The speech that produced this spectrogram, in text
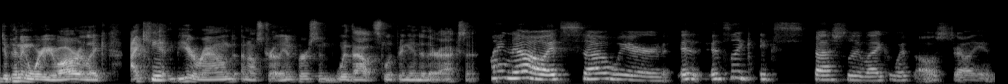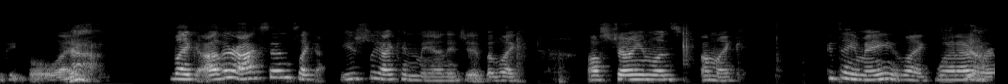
depending on where you are, like, I can't be around an Australian person without slipping into their accent. I know it's so weird. It, it's like especially like with Australian people, like Yeah. like other accents, like usually I can manage it, but like Australian ones, I'm like, good day, mate. Like whatever.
